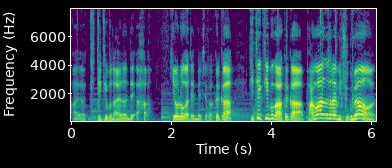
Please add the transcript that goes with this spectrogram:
아, 야, 디텍티브 나였는데 아, 히어로가 됐네 제가. 그러니까 디텍티브가 그러니까 방어하는 사람이 죽으면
